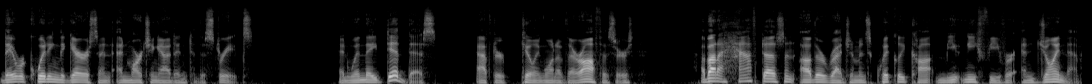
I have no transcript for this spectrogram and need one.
they were quitting the garrison and marching out into the streets. And when they did this, after killing one of their officers, about a half dozen other regiments quickly caught mutiny fever and joined them.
